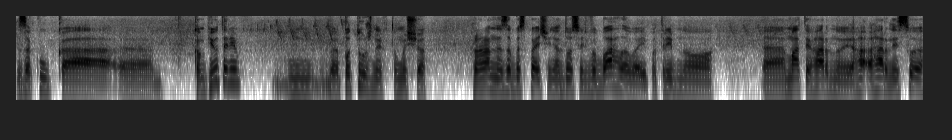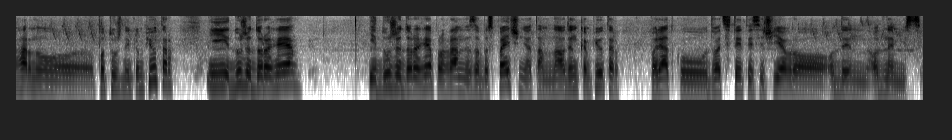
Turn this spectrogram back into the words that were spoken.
закупка комп'ютерів потужних, тому що програмне забезпечення досить вибагливе і потрібно мати гарну, га- гарний, гарну е, потужний комп'ютер. І дуже дороге, і дуже дороге програмне забезпечення. Там на один комп'ютер порядку 20 тисяч євро один, одне місце.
